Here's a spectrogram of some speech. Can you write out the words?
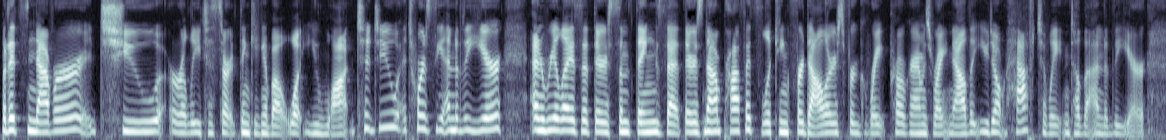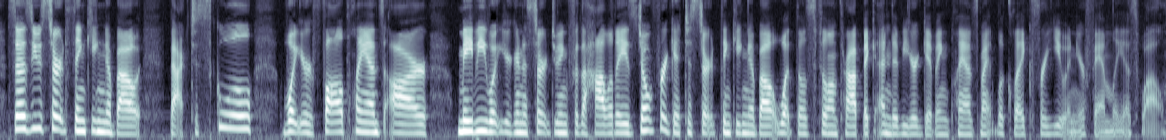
But it's never too early to start thinking about what you want to do towards the end of the year and realize that there's some things that there's nonprofits looking for dollars for great programs right now that you don't have to wait until the end of the year. So as you start thinking about back to school, what your fall plans are, maybe what you're going to start doing for the holidays, don't forget to start thinking about what those philanthropic end of year giving plans might look like for you and your family as well.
